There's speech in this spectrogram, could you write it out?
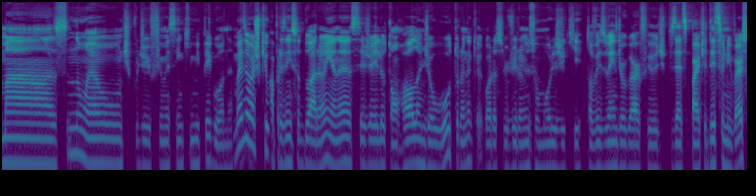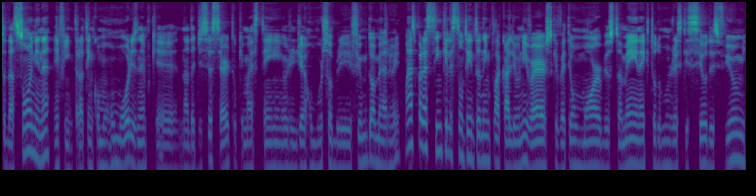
mas não é um tipo de filme assim que me pegou, né? Mas eu acho que a presença do Aranha, né, seja ele o Tom Holland ou outro, né, que agora surgiram os rumores de que talvez o Andrew Garfield fizesse parte desse universo da Sony, né? Enfim, tratem como rumores, né, porque nada disso é certo, o que mais tem hoje em dia é rumor sobre filme do Homem-Aranha, mas parece sim que eles estão tentando emplacar ali o universo, que vai ter um Morbius também, né, que todo mundo já esqueceu desse filme,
